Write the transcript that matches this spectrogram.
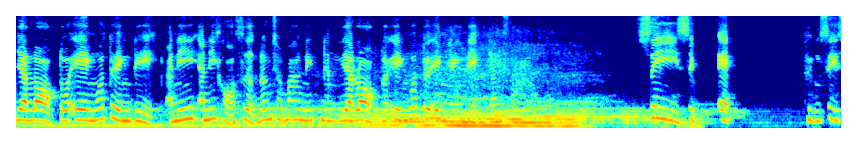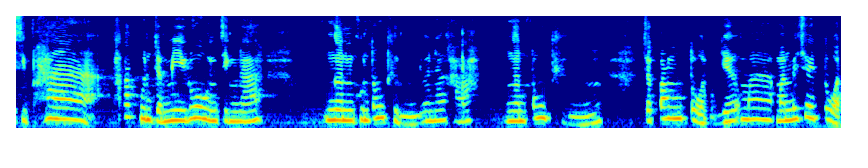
อย่าหลอกตัวเองว่าตัวเองเด็ก อันนี้ อันนี้ขอเสือกเรื่องชาวบ้านนิดนึง อย่าหลอกตัวเองว่าตัวเองยังเด็กยังสาว41ถึง45ถ้าคุณจะมีลูกจริงๆนะ เงินคุณต้องถึงด้วยนะคะ เงินต้องถึง จะต้องตรวจเยอะมาก มันไม่ใช่ตรวจ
